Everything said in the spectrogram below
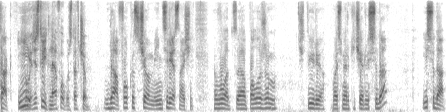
Так, и... Ну, действительно, а фокус-то в чем? Да, фокус в чем? Интересно очень. Вот, э, положим 4 восьмерки черви сюда и сюда.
